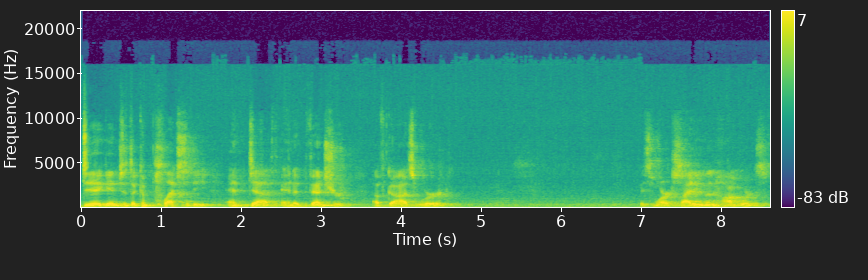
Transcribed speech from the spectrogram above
dig into the complexity and depth and adventure of God's Word. It's more exciting than Hogwarts.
